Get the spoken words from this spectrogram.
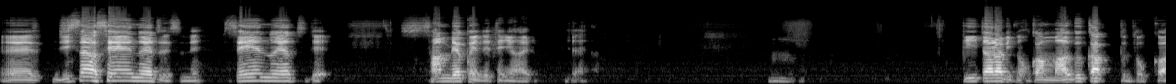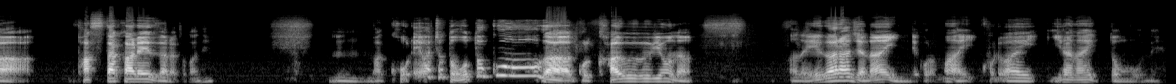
えー、実際は1000円のやつですね。1000円のやつで、300円で手に入る。みたいな。うん。ピーターラビットの他マグカップとか、パスタカレー皿とかね。うん。まあ、これはちょっと男がこれ買うような、あの、絵柄じゃないんで、これ、まあ、これはいらないと思うね。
